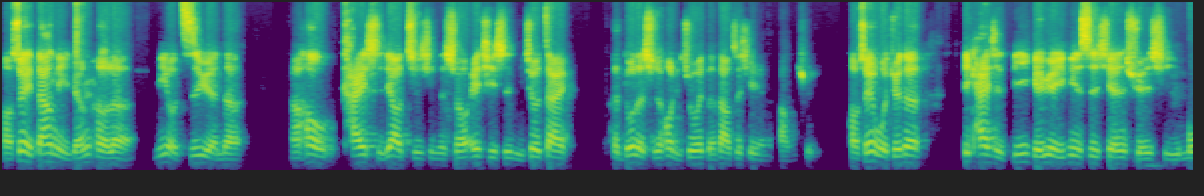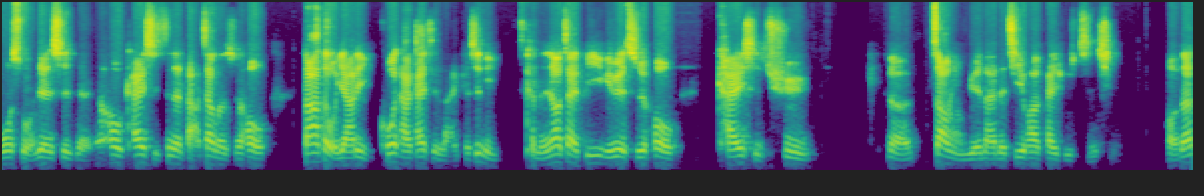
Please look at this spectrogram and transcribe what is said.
好，所以当你人和了，你有资源的，然后开始要执行的时候，哎，其实你就在很多的时候，你就会得到这些人的帮助。好，所以我觉得一开始第一个月一定是先学习、摸索、认识人，然后开始真的打仗的时候。大家都有压力，quota 开始来，可是你可能要在第一个月之后开始去，呃，照你原来的计划开始执行。好，那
